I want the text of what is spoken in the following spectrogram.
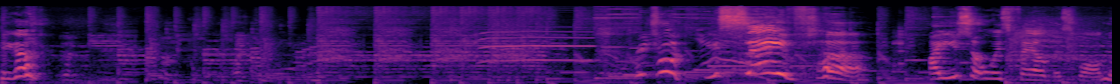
Here you go. Which one? You saved her! I used to always fail this one.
